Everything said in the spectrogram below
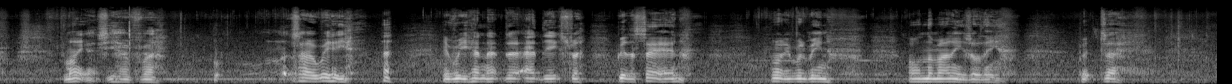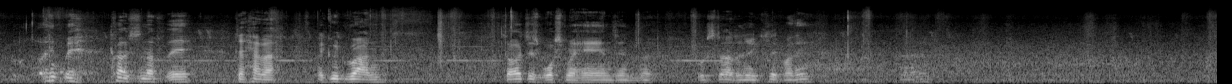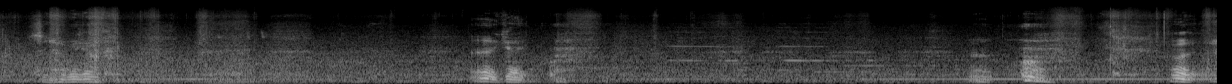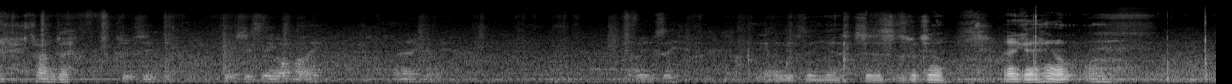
might actually have. Uh, so we, if we hadn't had to add the extra bit of sand, probably would have been on the money sort of thing. But uh, I think we're close enough there to have a, a good run. So I'll just wash my hands and uh, we'll start a new clip, I think. See how we go. Okay. Right, time to switch this thing off, I think. Okay. See, I'm going to use the uh, scissors to switch in. Okay, hang on.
